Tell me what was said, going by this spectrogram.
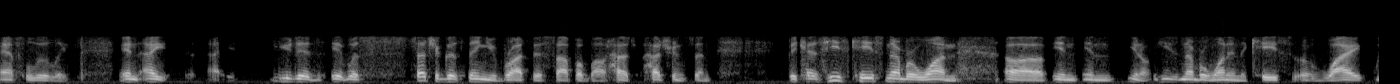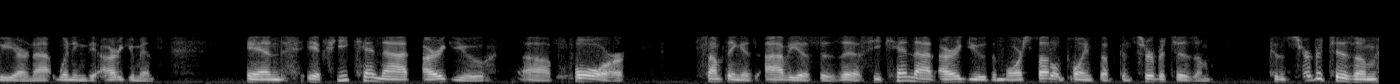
absolutely. And I, I, you did. It was such a good thing you brought this up about Hutch, Hutchinson because he's case number one uh, in in you know he's number one in the case of why we are not winning the arguments. And if he cannot argue uh, for something as obvious as this, he cannot argue the more subtle points of conservatism. Conservatism,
